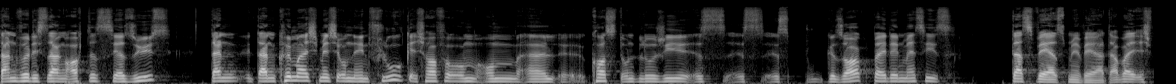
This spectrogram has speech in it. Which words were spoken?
Dann würde ich sagen, ach, das ist ja süß. Dann, dann kümmere ich mich um den Flug. Ich hoffe, um, um äh, Kost und Logis ist, ist, ist gesorgt bei den Messis. Das wäre es mir wert. Aber ich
